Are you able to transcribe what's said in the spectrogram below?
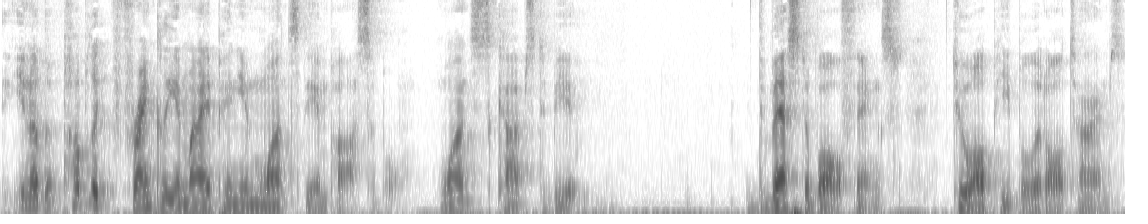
you know, the public, frankly, in my opinion, wants the impossible, wants cops to be the best of all things to all people at all times.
